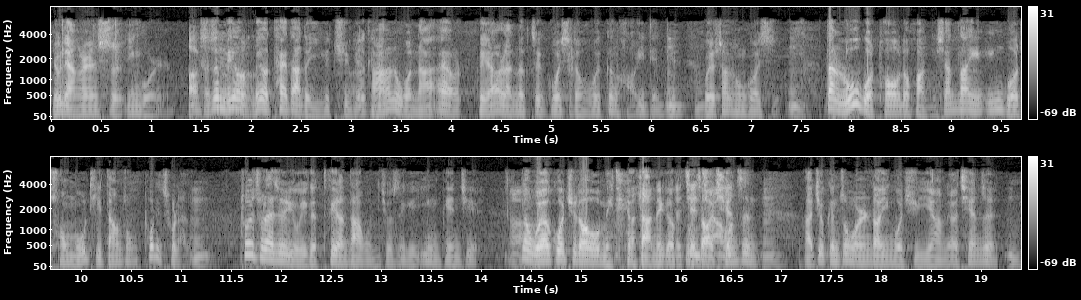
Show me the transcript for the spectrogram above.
有两个人是英国人，啊，这没有没有太大的一个区别。反而我拿爱尔北爱尔兰的这个国旗的话会更好一点点，我有双重国旗。嗯，但如果脱欧的话，你相当于英国从母体当中脱离出来了。嗯，脱离出来就有一个非常大问题，就是一个硬边界。啊，那我要过去的话，我每天要拿那个护照签证，嗯，啊，就跟中国人到英国去一样，要签证。嗯，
